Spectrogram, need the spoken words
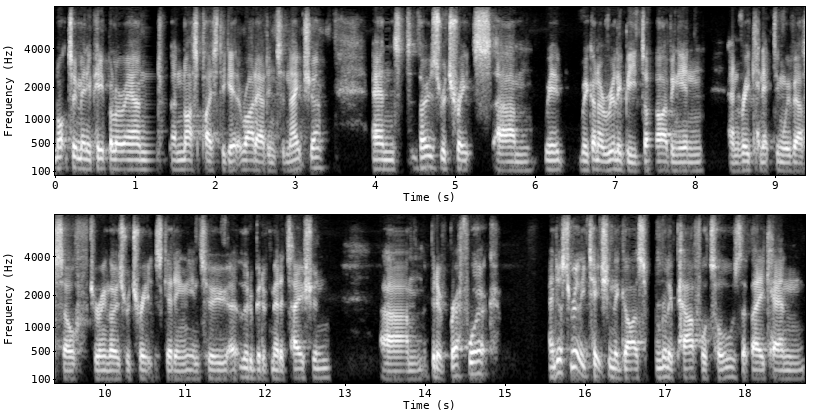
not too many people around. A nice place to get right out into nature, and those retreats, um, we're we're going to really be diving in and reconnecting with ourselves during those retreats, getting into a little bit of meditation, um, a bit of breath work, and just really teaching the guys some really powerful tools that they can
